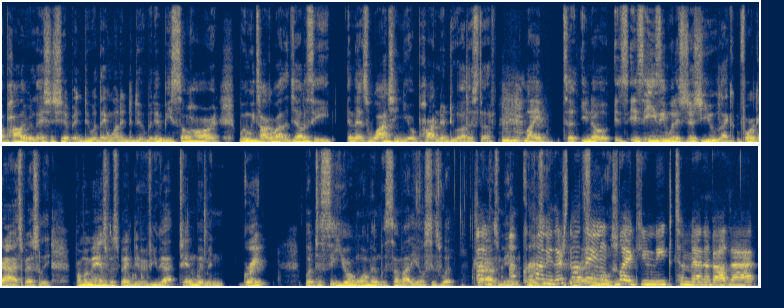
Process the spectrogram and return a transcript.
a poly relationship and do what they wanted to do, but it would be so hard when we talk about the jealousy and that's watching your partner do other stuff. Mhm. Like to you know, it's it's easy when it's just you. Like for a guy, especially from a man's perspective, if you got ten women, great. But to see your woman with somebody else is what drives me crazy. Um, Honey, there's nothing most. like unique to men about that.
